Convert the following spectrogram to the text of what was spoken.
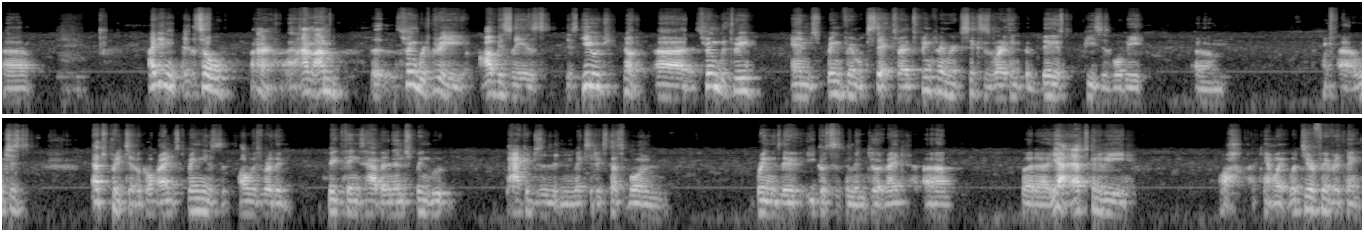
Uh, I didn't. So I don't know. I'm. I'm uh, Spring Boot 3 obviously is is huge. No, uh, Spring Boot 3 and Spring Framework 6, right? Spring Framework 6 is where I think the biggest pieces will be, um, uh, which is that's pretty typical, right? Spring is always where the big things happen, and then Spring Boot packages it and makes it accessible and brings the ecosystem into it, right? Uh, but uh, yeah, that's going to be. Oh, I can't wait. What's your favorite thing?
